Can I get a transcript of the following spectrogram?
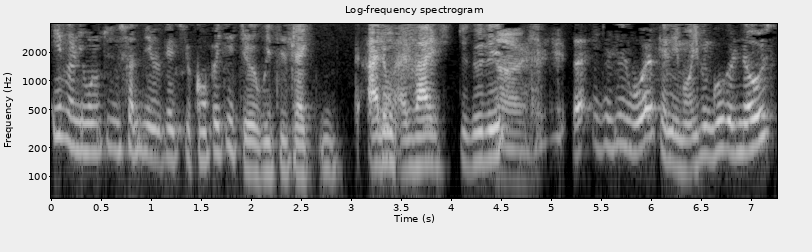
even you want to do something against your competitor, which is like I don't advise to do this, no. but it doesn't work anymore. Even Google knows.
